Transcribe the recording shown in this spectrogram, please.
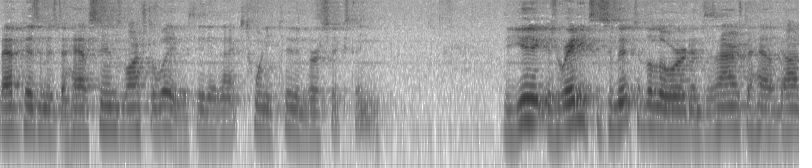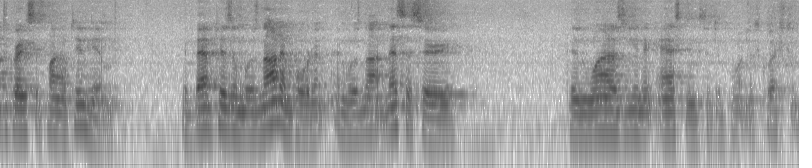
Baptism is to have sins washed away. We see that in Acts 22 and verse 16. The eunuch is ready to submit to the Lord and desires to have God's grace applied to him. If baptism was not important and was not necessary, then why is the eunuch asking such a pointless question?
